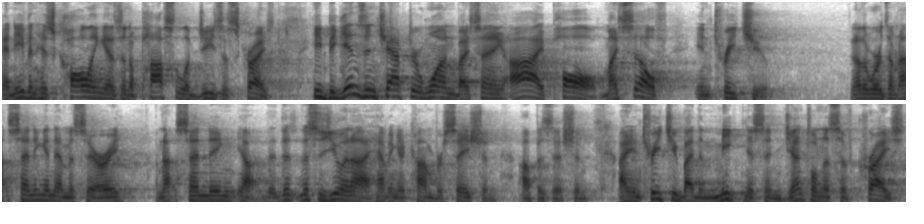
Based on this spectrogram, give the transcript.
and even his calling as an apostle of Jesus Christ. He begins in chapter one by saying, I, Paul, myself, entreat you. In other words, I'm not sending an emissary. I'm not sending, yeah, this, this, is you and I having a conversation, opposition. I entreat you by the meekness and gentleness of Christ.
